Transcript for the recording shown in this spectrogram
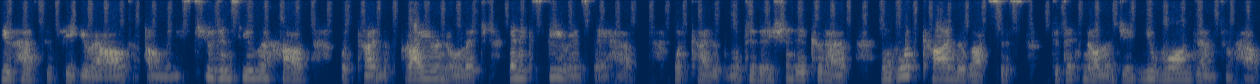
You have to figure out how many students you will have, what kind of prior knowledge and experience they have, what kind of motivation they could have, and what kind of access to technology you want them to have.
